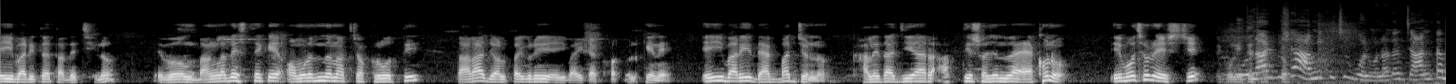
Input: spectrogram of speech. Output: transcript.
এই বাড়িটা তাদের ছিল। এবং বাংলাদেশ থেকে অমরেন্দ্রনাথ চক্রবর্তী তারা জলপাইগুড়ি এই বাড়িটা কেনে। এই বাড়ি দেখবার জন্য খালেদা জিয়ার আত্মীয় স্বজনরা এখনও এবছরে এসছে। ওনার বিষয়ে আমি কিছু বলব না। তো জানতাম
